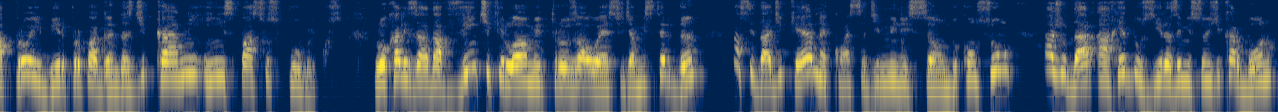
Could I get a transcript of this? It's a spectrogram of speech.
a proibir propagandas de carne em espaços públicos. Localizada a 20 quilômetros a oeste de Amsterdã, a cidade quer, né, com essa diminuição do consumo, ajudar a reduzir as emissões de carbono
